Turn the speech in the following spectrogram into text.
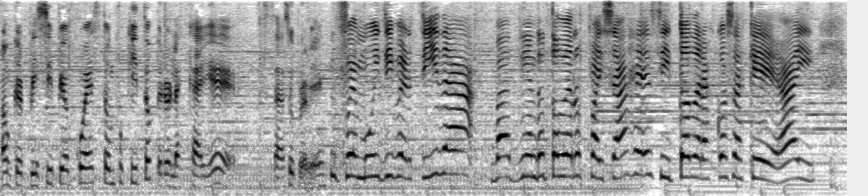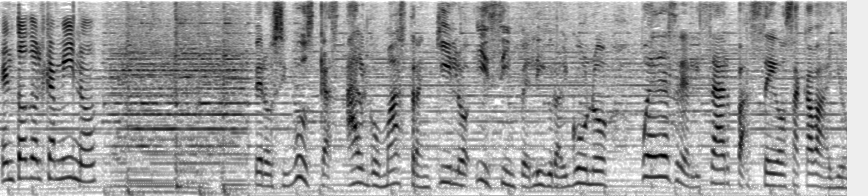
Aunque al principio cuesta un poquito, pero la calle súper bien. Fue muy divertida, vas viendo todos los paisajes y todas las cosas que hay en todo el camino. Pero si buscas algo más tranquilo y sin peligro alguno, puedes realizar paseos a caballo.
